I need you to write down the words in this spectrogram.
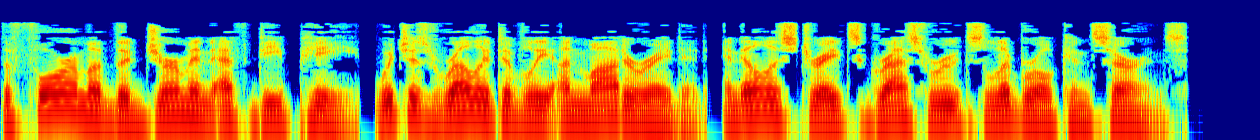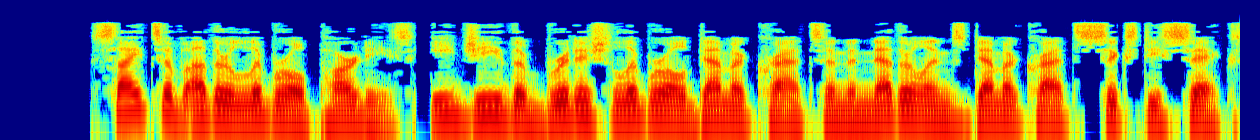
The forum of the German FDP, which is relatively unmoderated, and illustrates grassroots liberal concerns. Sites of other Liberal parties, e.g. the British Liberal Democrats and the Netherlands Democrats 66,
